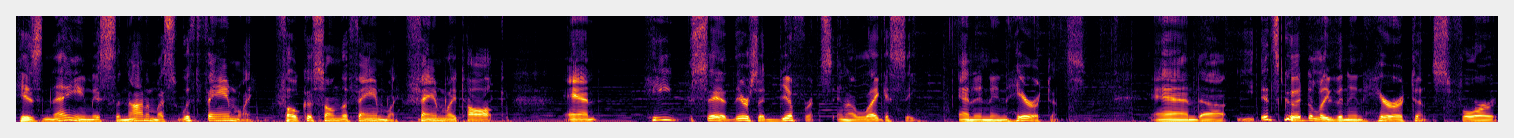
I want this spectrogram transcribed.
His name is synonymous with family, focus on the family, family talk. And he said there's a difference in a legacy and an inheritance. And uh, it's good to leave an inheritance for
